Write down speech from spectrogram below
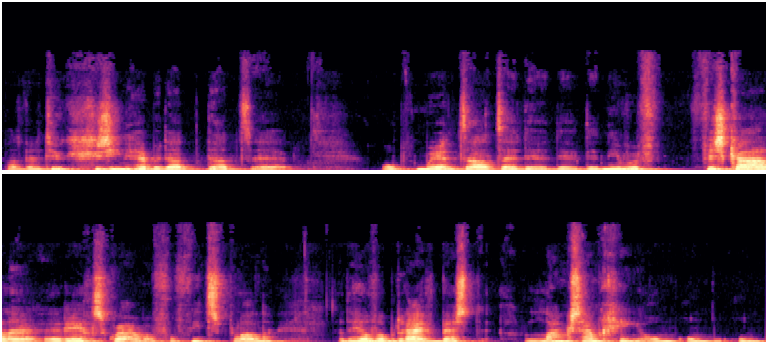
Wat we natuurlijk gezien hebben, dat, dat op het moment dat de, de, de nieuwe fiscale regels kwamen voor fietsplannen, dat heel veel bedrijven best langzaam gingen om, om, om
